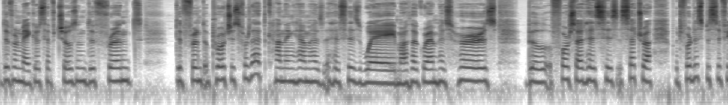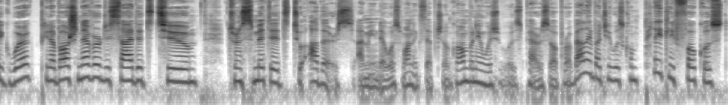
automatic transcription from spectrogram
different makers have chosen different different approaches for that. Cunningham has has his way, Martha Graham has hers, Bill Forsythe has his, etc. But for this specific work, Pina Bausch never decided to transmit it to others. I mean, there was one exceptional company, which was Paris Opera Ballet, but he was completely focused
